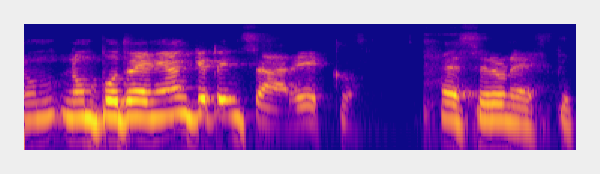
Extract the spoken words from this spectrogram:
non, non potrei neanche pensare, ecco essere onesti.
